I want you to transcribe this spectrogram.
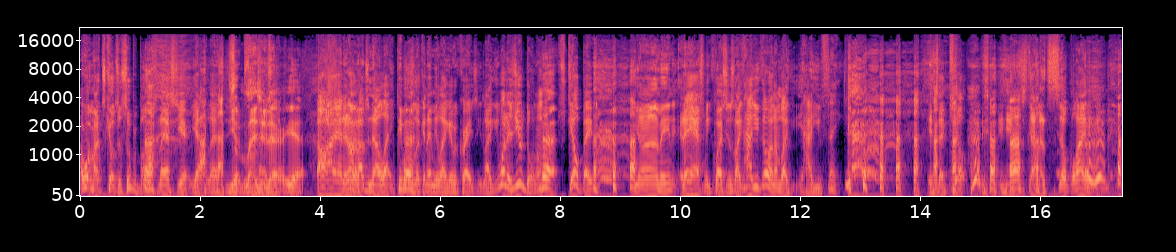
I wore my kilt to the Super Bowl last year. Yeah, last year. last year. Legendary. Yeah. Oh, I had it on. I was in L.A. People were looking at me like it was crazy. Like, what is you doing? I'm like, it's kill, baby. You know what I mean? They asked me questions like, "How you going?" I'm like, "How you think?" it's a kilt. you just got a silk lining in there.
